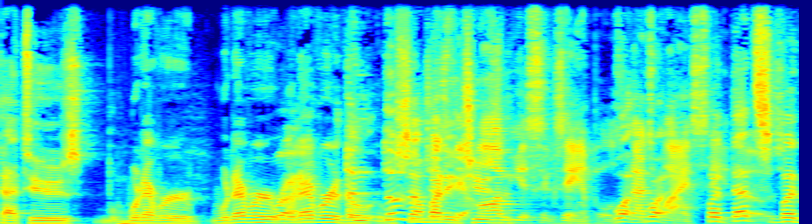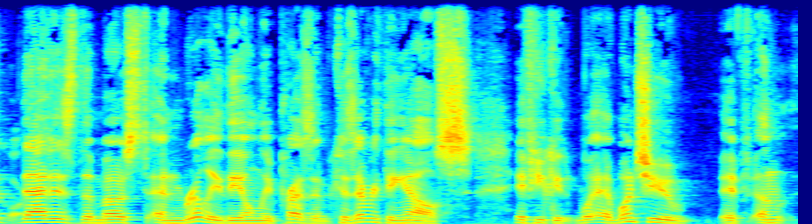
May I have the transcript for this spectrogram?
tattoos, whatever, whatever, Right. whatever the And those somebody are just the chooses. obvious examples. Well, that's well, why I say but that's those, but that is the most and really the only present because everything else if you could once you if um,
